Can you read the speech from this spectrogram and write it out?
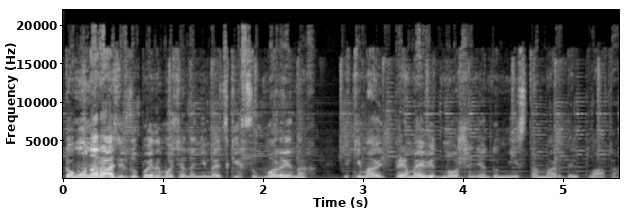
Тому наразі зупинимося на німецьких субмаринах, які мають пряме відношення до міста Мардель-Плата.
